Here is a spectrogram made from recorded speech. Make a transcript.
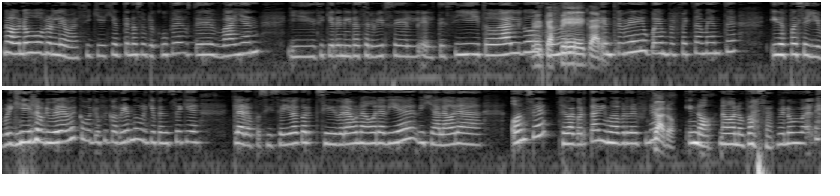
no, no hubo problema. Así que, gente, no se preocupe, ustedes vayan y si quieren ir a servirse el, el tecito, algo, El entre café, claro. entre medio pueden perfectamente y después seguir. Porque la primera vez como que fui corriendo porque pensé que, claro, pues si se iba a si duraba una hora diez, dije a la hora once se va a cortar y me va a perder el final. Claro. Y no, no, no pasa, menos mal.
